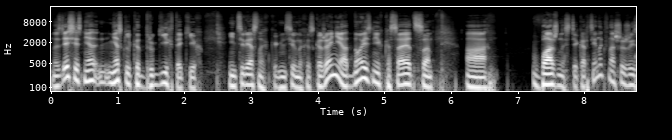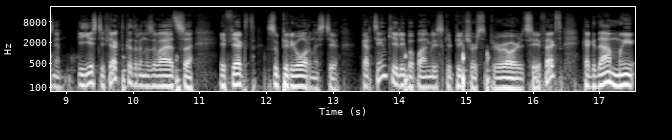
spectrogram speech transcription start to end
Но здесь есть не, несколько других таких интересных когнитивных искажений. Одно из них касается а, важности картинок в нашей жизни. И есть эффект, который называется эффект супериорности картинки, либо по-английски Picture Superiority Effect, когда мы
